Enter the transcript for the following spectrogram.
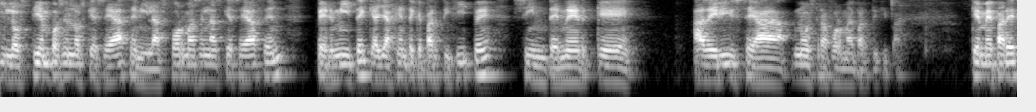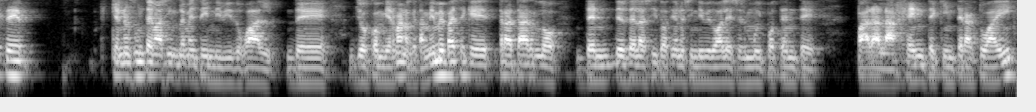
y los tiempos en los que se hacen y las formas en las que se hacen, permite que haya gente que participe sin tener que adherirse a nuestra forma de participar. Que me parece que no es un tema simplemente individual de yo con mi hermano, que también me parece que tratarlo desde las situaciones individuales es muy potente para la gente que interactúa ahí,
